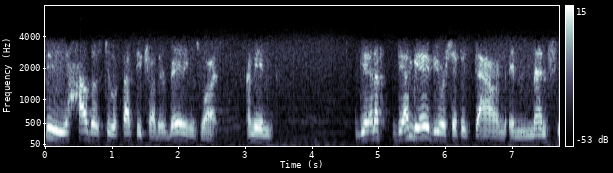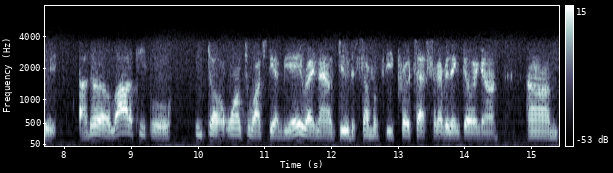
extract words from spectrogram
see how those two affect each other ratings wise. I mean, the NF, the NBA viewership is down immensely. Uh, there are a lot of people who don't want to watch the NBA right now due to some of the protests and everything going on. Um,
